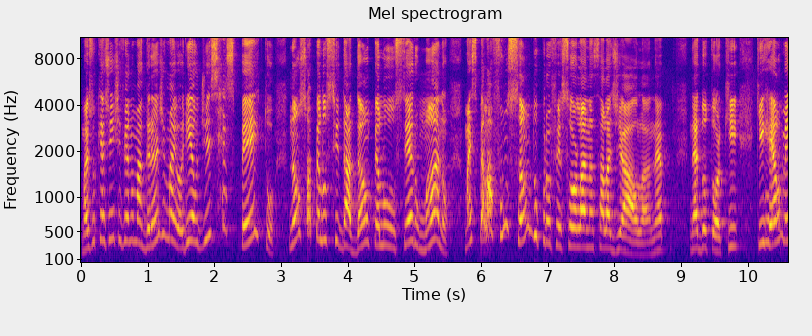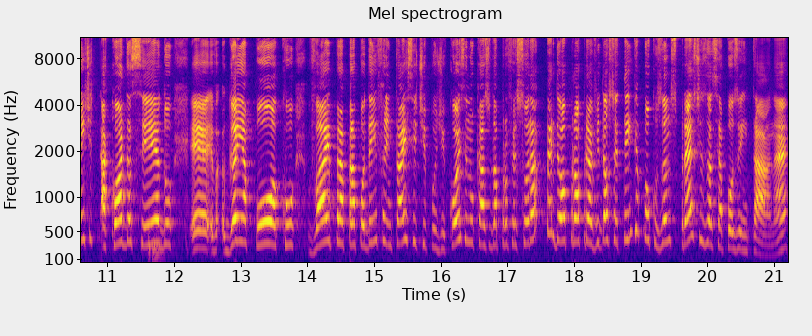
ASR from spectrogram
mas o que a gente vê numa grande maioria é o desrespeito, não só pelo cidadão, pelo ser humano, mas pela função do professor lá na sala de aula, né? Né, doutor? Que, que realmente acorda cedo, é, ganha pouco, vai para poder enfrentar esse tipo de coisa. E no caso da professora, perdeu a própria vida aos 70 e poucos anos, prestes a se aposentar, né?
